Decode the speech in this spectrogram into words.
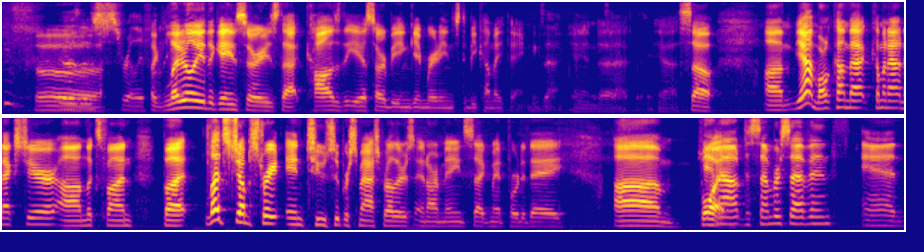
It was, it was just really funny. like literally the game series that caused the ESRB and game ratings to become a thing. Exactly, And uh, exactly. yeah, so um, yeah, Mortal Kombat coming out next year. Um, looks fun. But let's jump straight into Super Smash Brothers in our main segment for today. Um, Came out December seventh, and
